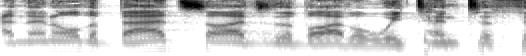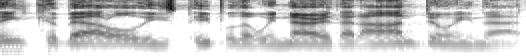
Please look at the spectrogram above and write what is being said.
And then all the bad sides of the Bible, we tend to think about all these people that we know that aren't doing that,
